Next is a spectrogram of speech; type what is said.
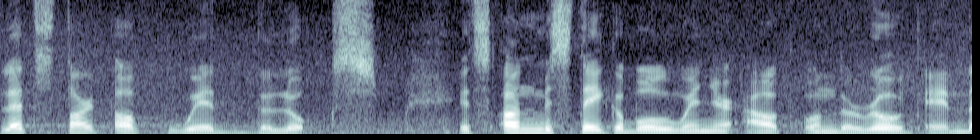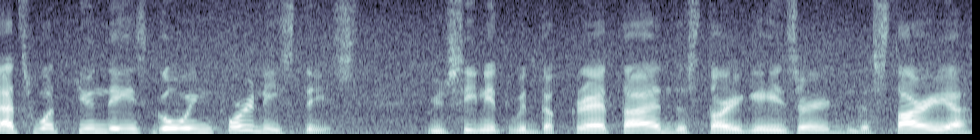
let's start off with the looks. It's unmistakable when you're out on the road and that's what Hyundai is going for these days. We've seen it with the Creta the Stargazer, the Staria.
